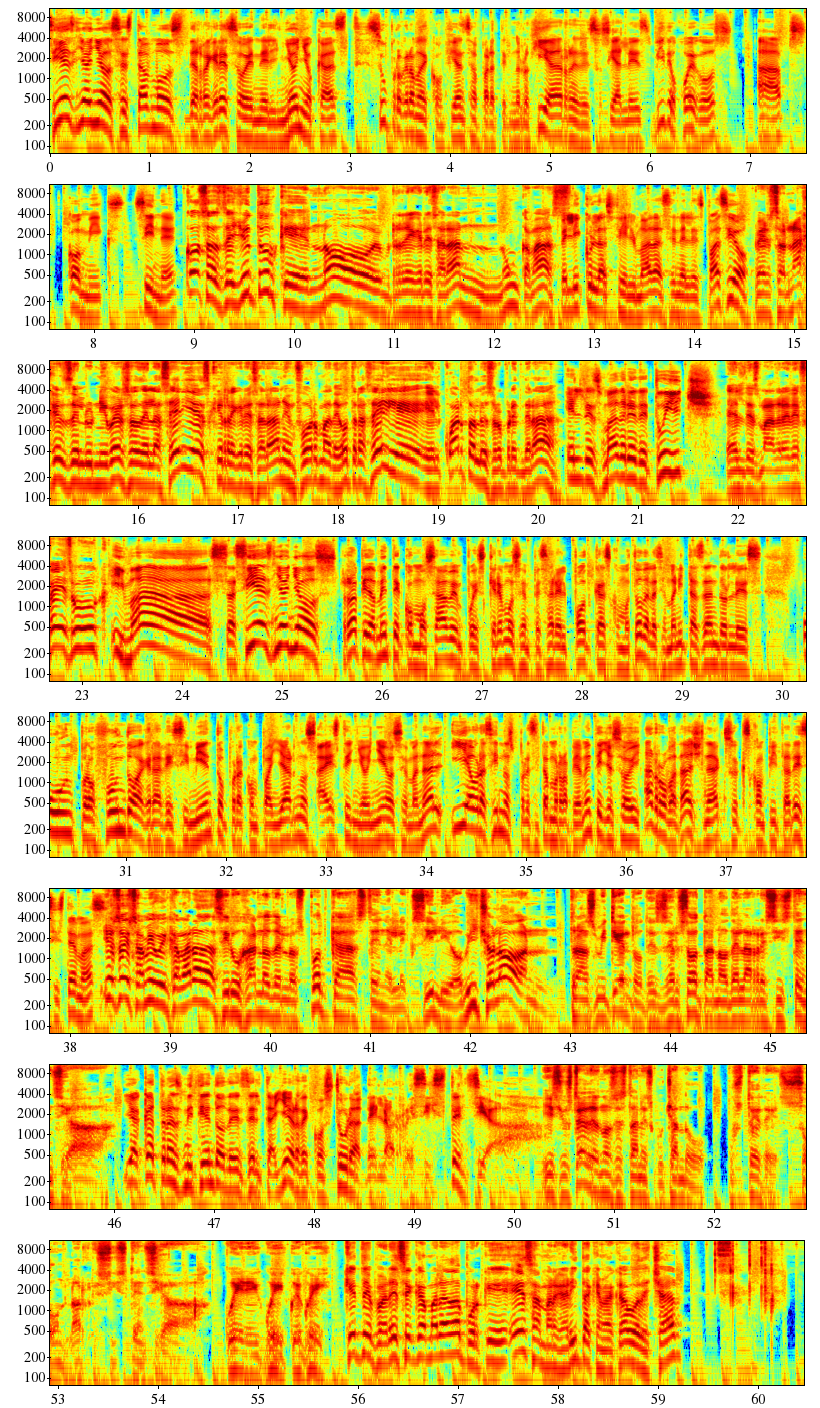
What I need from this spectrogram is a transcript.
Así es, ñoños, estamos de regreso en el ñoño cast, su programa de confianza para tecnología, redes sociales, videojuegos, apps, cómics, cine, Cosas de YouTube que no regresarán nunca más. películas filmadas en el espacio. Personajes del universo de las series que regresarán en forma de otra serie. El cuarto les sorprenderá. El desmadre de Twitch El desmadre de Facebook. y más. Así es, ñoños. Rápidamente, como saben, pues queremos empezar el podcast como todas las semanitas dándoles un profundo agradecimiento por acompañarnos a este ñoñeo semanal. Y ahora sí nos presentamos rápidamente. Yo soy arroba Dashnak, su ex de sistemas. Yo soy su amigo y camarada cirujano de los podcasts en el exilio Bicholón, transmitiendo desde el sótano de la resistencia. Y acá transmitiendo desde el taller de costura de la resistencia. Y si ustedes nos están escuchando, ustedes son la resistencia. Güey, güey, güey, güey. ¿Qué te parece, camarada? Porque esa margarita que me acabo de echar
